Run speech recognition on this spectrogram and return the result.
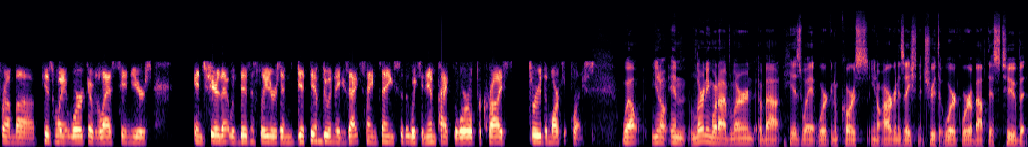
from uh, His Way at Work over the last ten years, and share that with business leaders and get them doing the exact same thing so that we can impact the world for Christ through the marketplace. Well, you know, in learning what I've learned about his way at work, and of course, you know, our organization at Truth at Work, we're about this too. But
